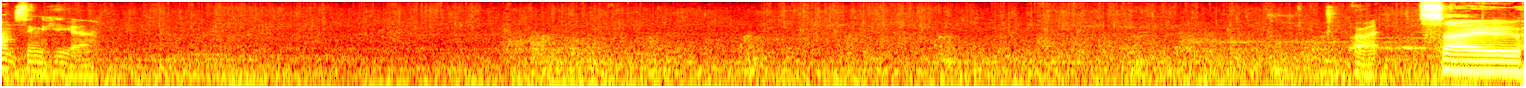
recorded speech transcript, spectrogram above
bouncing here. Alright, so...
